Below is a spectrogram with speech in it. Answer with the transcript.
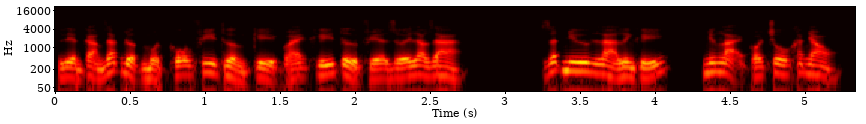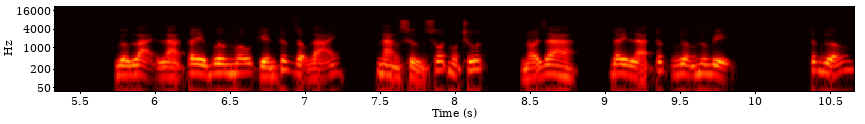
liền cảm giác được một cỗ phi thường kỳ quái khí từ phía dưới lao ra. Rất như là linh khí, nhưng lại có chỗ khác nhau. Ngược lại là tây vương mẫu kiến thức rộng rãi, nàng sửng sốt một chút, nói ra, đây là tức nhưỡng hương vị. Tức nhưỡng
